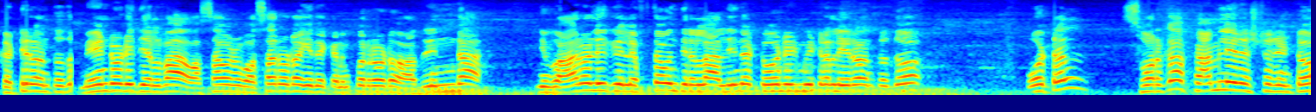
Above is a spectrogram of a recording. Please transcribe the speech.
ಕಟ್ಟಿರೋಂಥದ್ದು ಮೇನ್ ರೋಡ್ ಇದೆಯಲ್ವಾ? ಹೊಸ ಹೊಸ ರೋಡ್ ಆಗಿದೆ ಕನಕಪುರ ರೋಡು. ಅದರಿಂದ ನೀವು ಆರವಳ್ಳಿಗೆ ಲೆಫ್ಟ್ ತಗೊಂತಿರಲ್ಲ, ಅಲ್ಲಿಂದ ಟೂ ಹಂಡ್ರೆಡ್ ಮೀಟ್ರಲ್ಲಿ ಇರೋವಂಥದ್ದು ಹೋಟೆಲ್ ಸ್ವರ್ಗ ಫ್ಯಾಮಿಲಿ ರೆಸ್ಟೋರೆಂಟು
